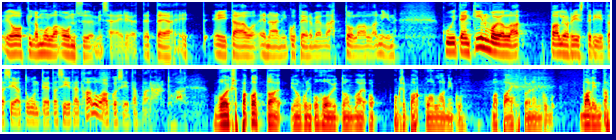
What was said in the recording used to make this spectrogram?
joo, kyllä mulla on syömishäiriö, että, että et, ei tämä ole enää niin kuin terveellä tolalla, niin kuitenkin voi olla paljon ristiriitaisia tunteita siitä, että haluaako siitä parantua. Voiko se pakottaa jonkun niin kuin hoitoon vai on, onko se pakko olla niin kuin vapaaehtoinen niin kuin valinta?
